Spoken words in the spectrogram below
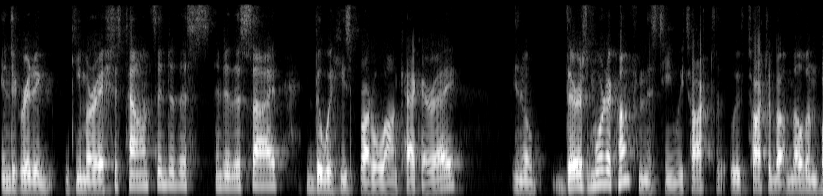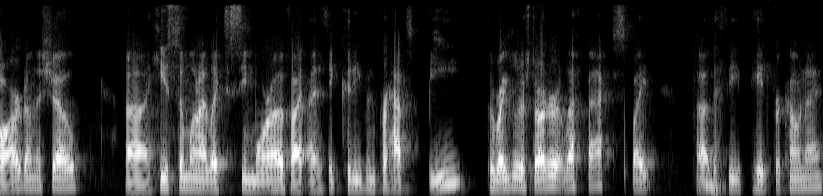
integrated Guimarães' talents into this into this side, the way he's brought along Caqueret. You know, there's more to come from this team. We talked we've talked about Melvin Bard on the show. Uh, he's someone I'd like to see more of. I, I, think could even perhaps be the regular starter at left back, despite uh, the fee paid for Kone.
